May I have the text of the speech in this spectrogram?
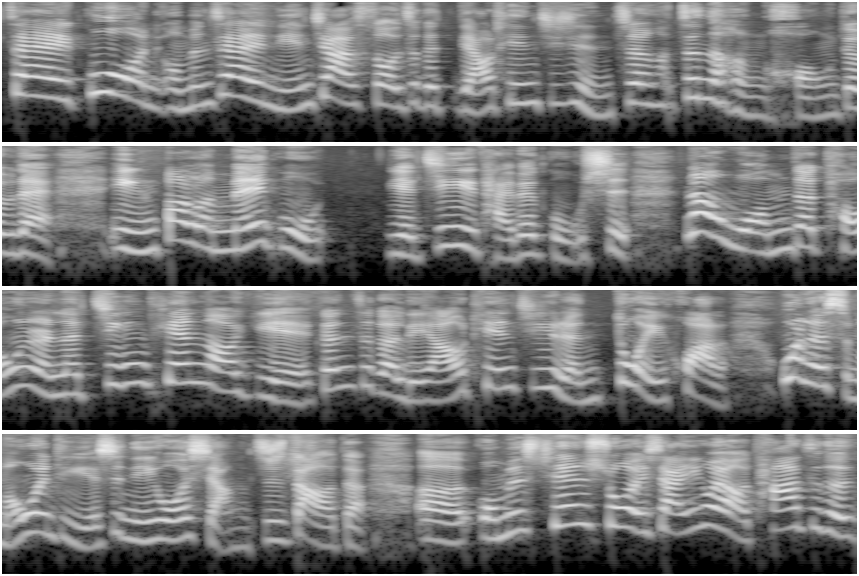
在过我们在年假的时候，这个聊天机器人真真的很红，对不对？引爆了美股。也激励台北股市。那我们的同仁呢？今天呢也跟这个聊天机器人对话了，问了什么问题？也是你我想知道的。呃，我们先说一下，因为哦，他这个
